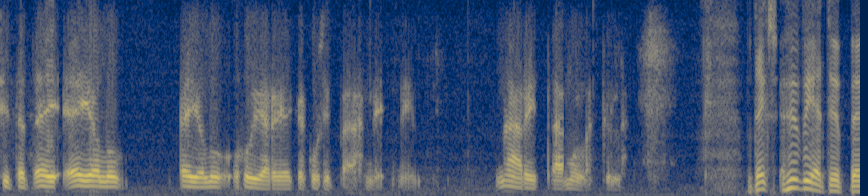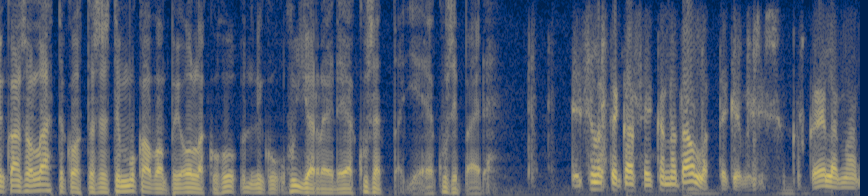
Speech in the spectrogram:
sitten, että ei, ei, ollut, ei ollut huijari eikä kusipää, niin, niin nämä riittää mulle kyllä. Mutta eikö hyvien tyyppien kanssa on lähtökohtaisesti mukavampi olla kuin, hu, niin kuin huijareiden ja kusettajien ja kusipäiden? Sellaisten kanssa ei kannata olla tekemisissä, koska elämä on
